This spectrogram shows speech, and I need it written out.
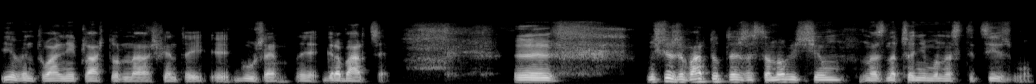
i ewentualnie klasztor na Świętej Górze Grabarce. E, myślę, że warto też zastanowić się nad znaczeniem monastycyzmu.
